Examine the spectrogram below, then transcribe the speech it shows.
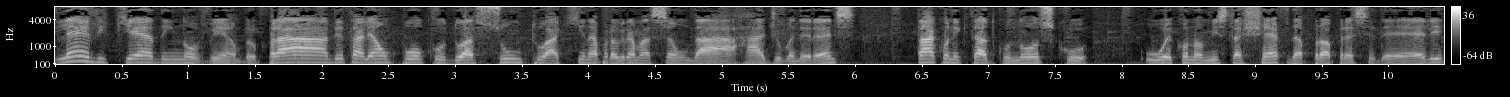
leve queda em novembro. Para detalhar um pouco do assunto aqui na programação da Rádio Bandeirantes, está conectado conosco o economista-chefe da própria CDL,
